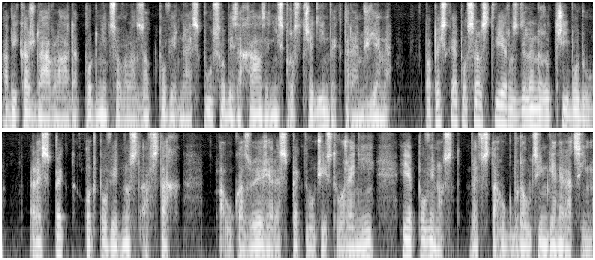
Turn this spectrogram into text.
aby každá vláda podněcovala zodpovědné způsoby zacházení s prostředím, ve kterém žijeme. Papežské poselství je rozděleno do tří bodů. Respekt, odpovědnost a vztah a ukazuje, že respekt vůči stvoření je povinnost ve vztahu k budoucím generacím.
